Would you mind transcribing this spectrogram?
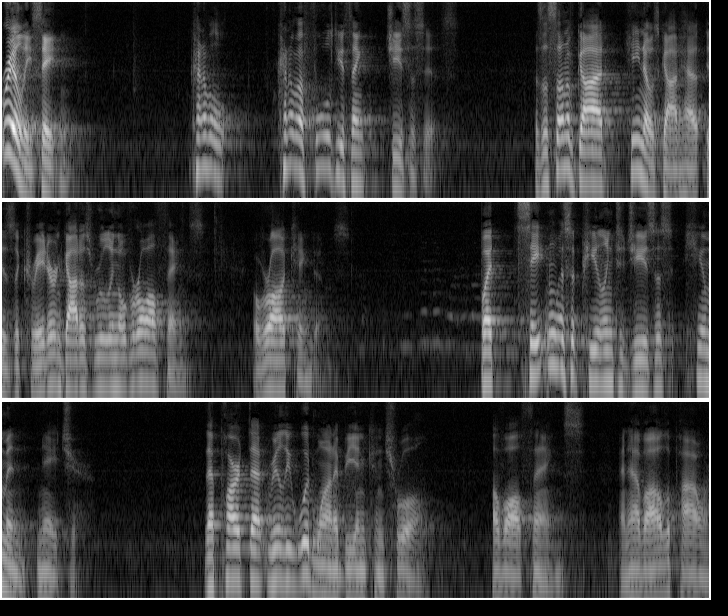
Really, Satan? Kind of a, kind of a fool do you think Jesus is? As the Son of God, he knows God has, is the creator, and God is ruling over all things, over all kingdoms. But Satan was appealing to Jesus' human nature. That part that really would want to be in control of all things and have all the power.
